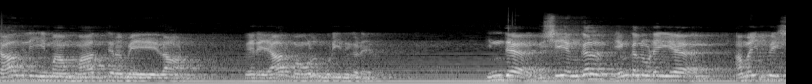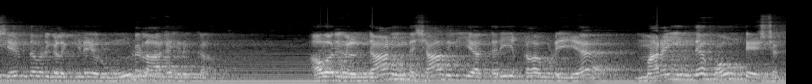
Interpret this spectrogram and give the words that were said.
ஷாதிலி இமாம் மாத்திரமே தான் வேற யாரும் அவங்களும் முறியது கிடையாது. இந்த விஷயங்கள் எங்களுடைய அமைப்பை சேர்ந்தவர்களுக்கிடையே ஒரு மூடலாக இருக்கலாம். அவர்கள் தான் இந்த ஷாதிலியா தரீக்காவுடைய மறைந்த ஃபவுண்டேஷன்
